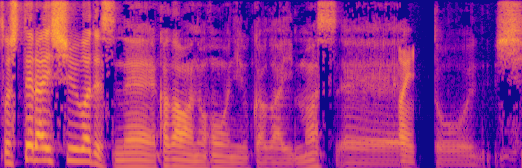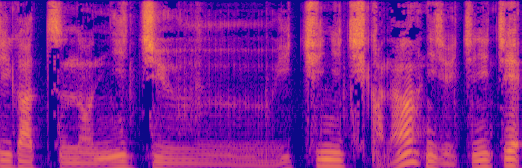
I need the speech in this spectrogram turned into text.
そして来週はですね、香川の方に伺います。えー、はい、と、4月の21日かな ?21 日。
